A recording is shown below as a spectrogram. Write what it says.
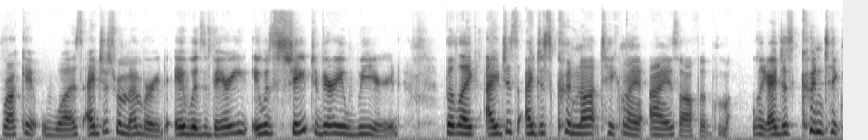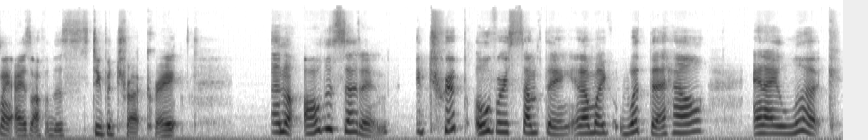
truck it was. I just remembered it was very it was shaped very weird. But like I just I just could not take my eyes off of like I just couldn't take my eyes off of this stupid truck, right? And all of a sudden, I trip over something and I'm like, what the hell? And I look,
